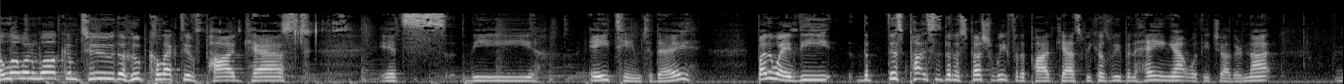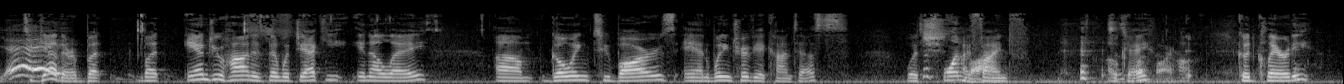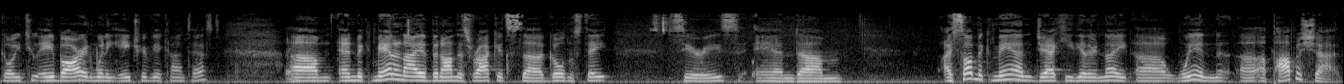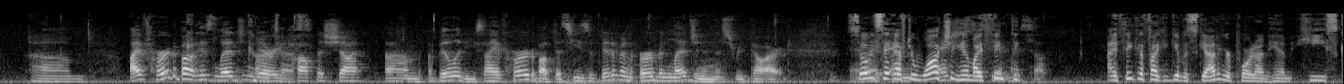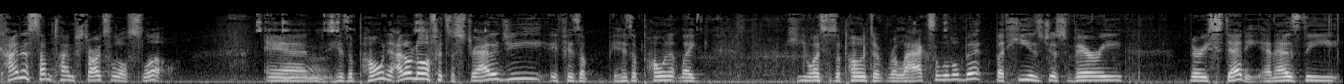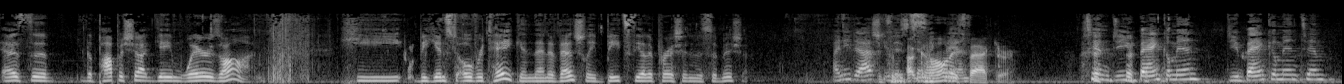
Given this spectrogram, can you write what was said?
Hello and welcome to the Hoop Collective podcast. It's the A team today. By the way, the, the this, po- this has been a special week for the podcast because we've been hanging out with each other, not together, but but Andrew Han has been with Jackie in L.A., um, going to bars and winning trivia contests, which Just one I bar. find Just okay. one bar. good clarity. Going to a bar and winning a trivia contest. Um, and MacMahon and I have been on this Rockets uh, Golden State series, and um, I saw MacMahon Jackie the other night uh, win uh, a Pop-A-Shot. Um, I've heard about his legendary Contest. Pop-A-Shot um, abilities. I have heard about this. He's a bit of an urban legend in this regard. So I would And say after I'm watching him, I think the- I think if I could give a scouting report on him, he's kind of sometimes starts a little slow. And his opponent, I don't know if it's a strategy, if his his opponent like he wants his opponent to relax a little bit, but he is just very very steady. And as the as the the Pop-A-Shot game wears on, he begins to overtake and then eventually beats the other person into submission. I need to ask you It's this, a Tim. cojones MacMahon. factor. Tim, do you bank him in? Do you bank him in, Tim?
